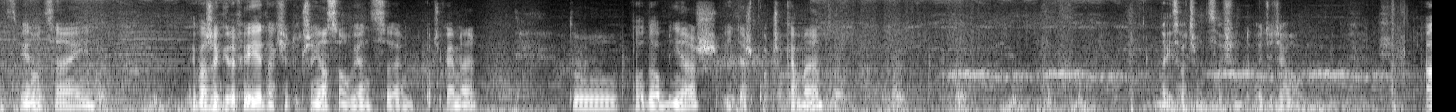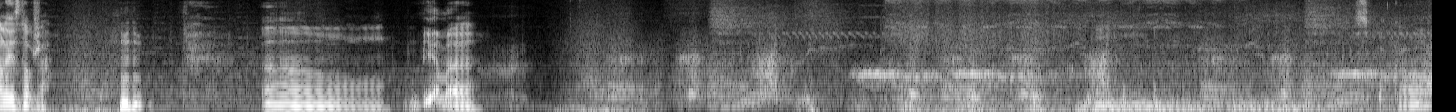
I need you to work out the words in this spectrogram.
Nic więcej. Chyba, że gryfy jednak się tu przeniosą, więc e, poczekajmy. Tu podobnież i też poczekamy. No i zobaczymy, co się tu będzie działo. Ale jest dobrze. bijemy. Spoko.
